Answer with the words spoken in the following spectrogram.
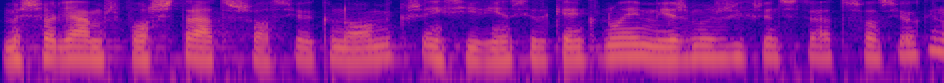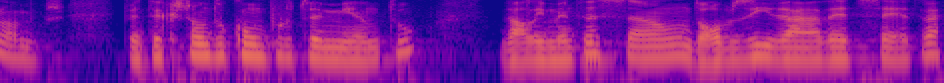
mas se olharmos para os estratos socioeconómicos, a incidência de cancro não é a mesma nos diferentes estratos socioeconómicos. Portanto, a questão do comportamento, da alimentação, da obesidade, etc.,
